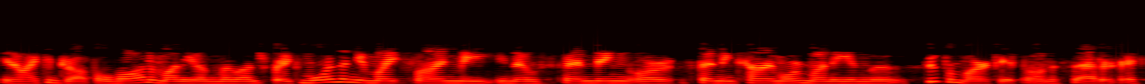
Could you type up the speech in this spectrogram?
You know, I can drop a lot of money on my lunch break, more than you might find me, you know, spending or spending time or money in the supermarket on a Saturday.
